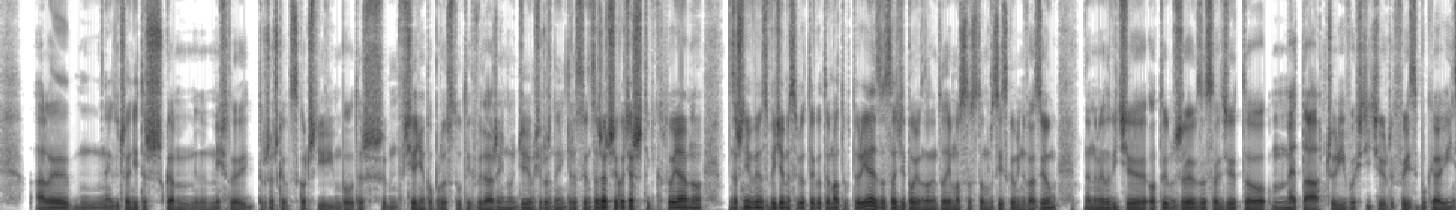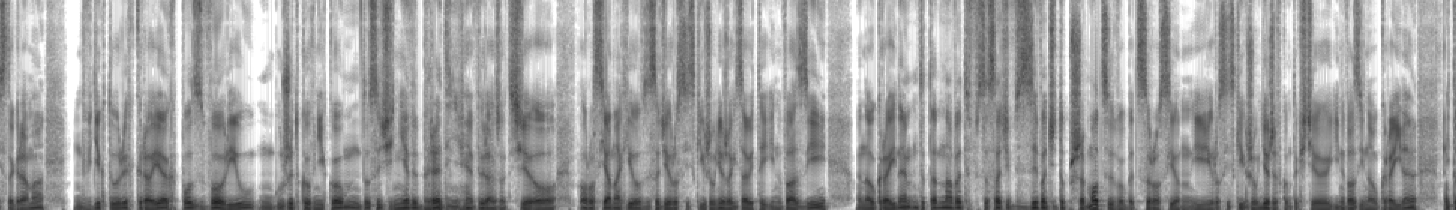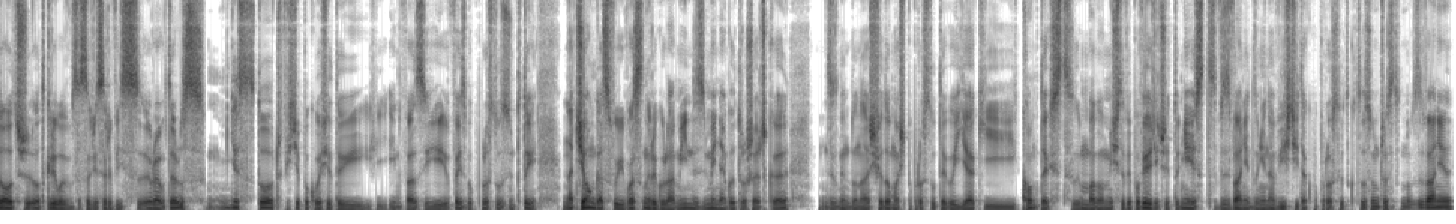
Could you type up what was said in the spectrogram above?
ale najzwyczajniej też szukam, myślę, troszeczkę odskoczni, bo też w cieniu po prostu tych wydarzeń no, dzieją się różne interesujące rzeczy, chociaż tak jak wspomniałem, no, zaczniemy, więc wyjdziemy sobie od tego tematu, który jest w zasadzie powiązany tutaj mocno z tą rosyjską inwazją, no, mianowicie o tym, że w zasadzie to Meta, czyli właściciel Facebooka i Instagrama, w niektórych krajach pozwolił użytkownikom dosyć niewybrednie wyrażać się o, o Rosjanach i o w zasadzie rosyjskich żołnierzach i całej tej inwazji, na Ukrainę, to tam nawet w zasadzie wzywać do przemocy wobec Rosjan i rosyjskich żołnierzy w kontekście inwazji na Ukrainę. I to odkryło w zasadzie serwis Reuters. Jest to oczywiście pokłosie tej inwazji. Facebook po prostu tutaj naciąga swój własny regulamin, zmienia go troszeczkę ze względu na świadomość po prostu tego, jaki kontekst mogą mieć te wypowiedzi. Czy to nie jest wzywanie do nienawiści tak po prostu, tylko to są często no, wzywanie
